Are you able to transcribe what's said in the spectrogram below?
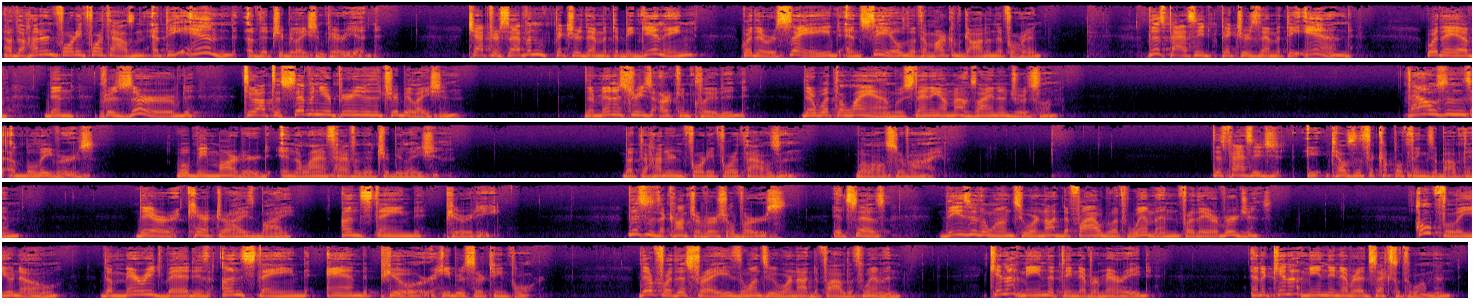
of the 144,000 at the end of the tribulation period. Chapter 7 pictured them at the beginning, where they were saved and sealed with the mark of God in their forehead. This passage pictures them at the end, where they have been preserved throughout the seven year period of the tribulation. Their ministries are concluded. They're with the Lamb who's standing on Mount Zion in Jerusalem. Thousands of believers will be martyred in the last half of the tribulation, but the 144,000 will all survive. This passage tells us a couple things about them. They are characterized by unstained purity. This is a controversial verse. It says, These are the ones who are not defiled with women, for they are virgins. Hopefully, you know the marriage bed is unstained and pure. Hebrews 13 4. Therefore, this phrase, the ones who were not defiled with women, cannot mean that they never married, and it cannot mean they never had sex with a woman.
